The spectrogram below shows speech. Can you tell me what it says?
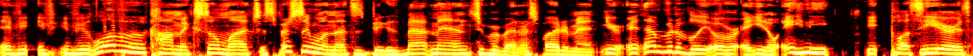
if you, if, if you love a comic so much, especially one that's as big as Batman, Superman, or Spider-Man, you're inevitably over you know 80 plus years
